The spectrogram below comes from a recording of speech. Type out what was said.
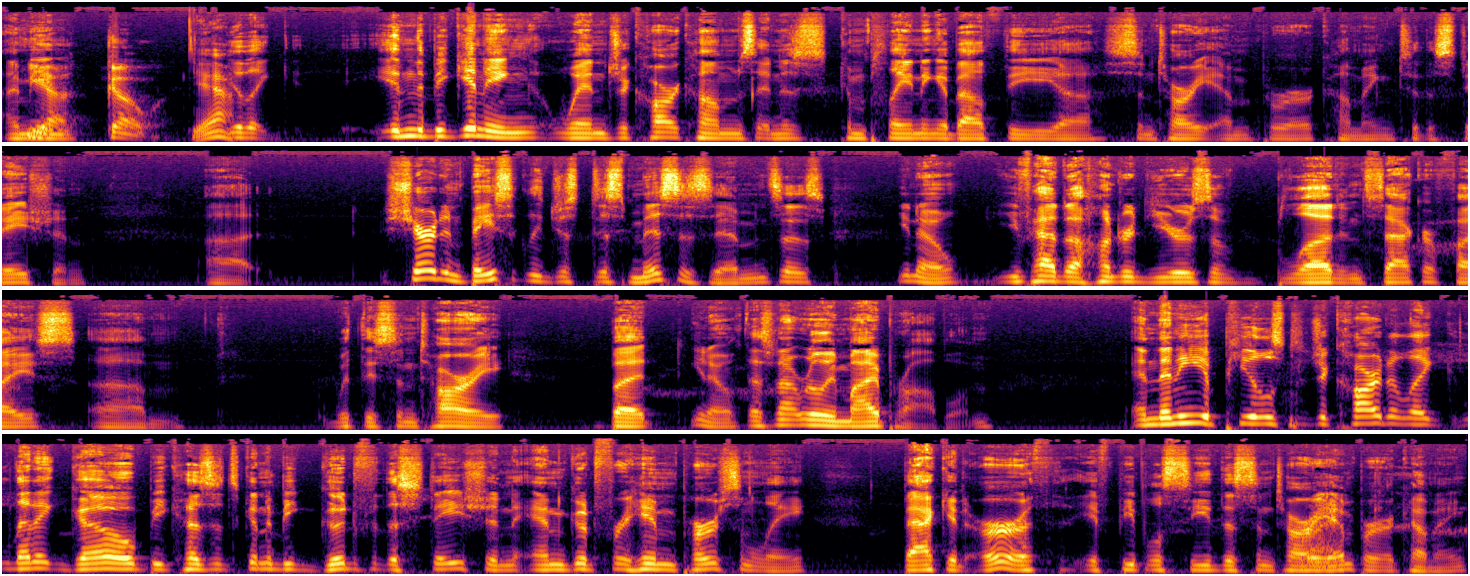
i mean yeah, go. yeah like in the beginning when G'Kar comes and is complaining about the uh, centauri emperor coming to the station uh, Sheridan basically just dismisses him and says, "You know, you've had a hundred years of blood and sacrifice um, with the Centauri, but you know that's not really my problem." And then he appeals to G'Kar to like let it go because it's going to be good for the station and good for him personally back at Earth if people see the Centauri Right. Emperor coming.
